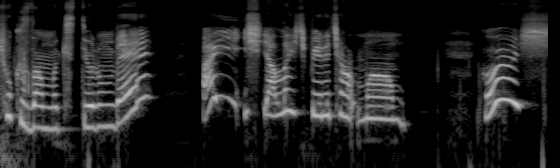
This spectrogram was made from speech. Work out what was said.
çok hızlanmak istiyorum ve ay inşallah hiçbir yere çarpmam. Koş.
